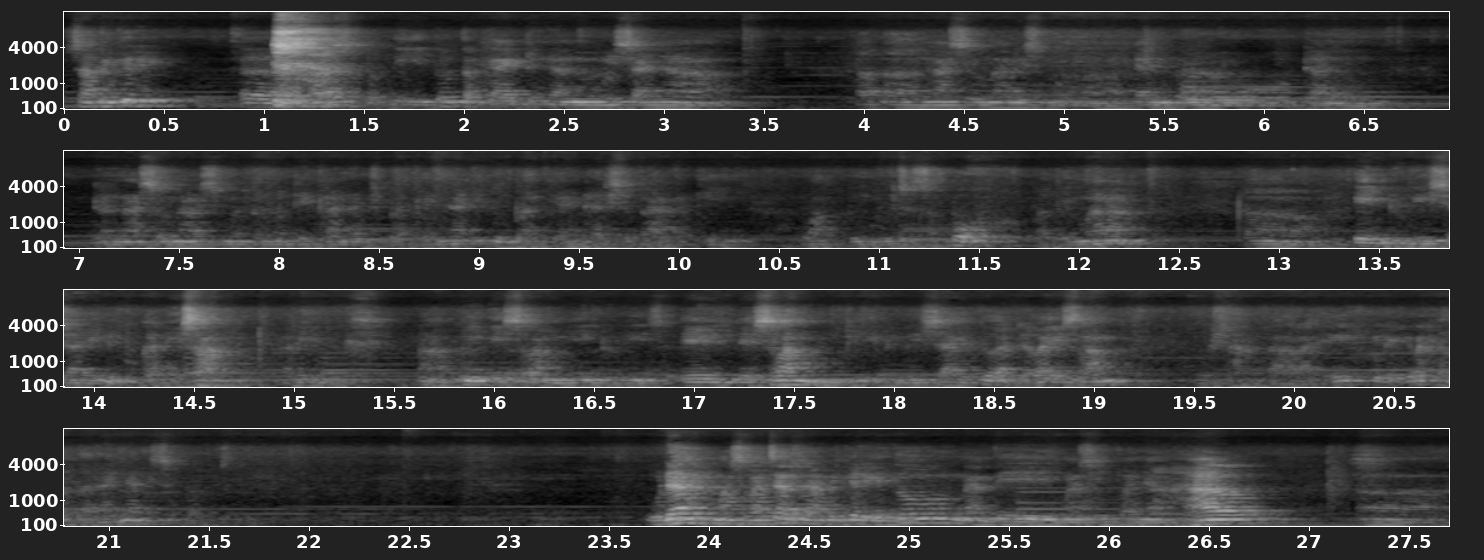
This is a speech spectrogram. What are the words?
Saya pikir hal seperti itu terkait dengan misalnya eh, nasionalisme NU dan dan nasionalisme kemerdekaan dan sebagainya itu bagian dari strategi waktu itu sesepuh. Bagaimana eh, Indonesia ini bukan Islam. Tapi Islam Indonesia Islam di Indonesia itu adalah Islam Nusantara. Eh, kira-kira gambarannya seperti udah Mas Fajar saya pikir itu nanti masih banyak hal eh,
